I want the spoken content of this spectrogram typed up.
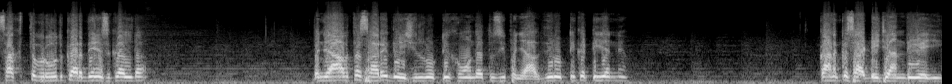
ਸਖਤ ਵਿਰੋਧ ਕਰਦੇ ਆ ਇਸ ਗੱਲ ਦਾ। ਪੰਜਾਬ ਤਾਂ ਸਾਰੇ ਦੇਸ਼ ਨੂੰ ਰੋਟੀ ਖਵਾਉਂਦਾ, ਤੁਸੀਂ ਪੰਜਾਬ ਦੀ ਰੋਟੀ ਕੱਟੀ ਜਾਂਦੇ ਹੋ। ਕਣਕ ਸਾਡੀ ਜਾਂਦੀ ਹੈ ਜੀ।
